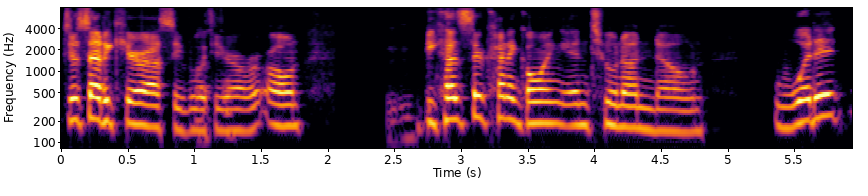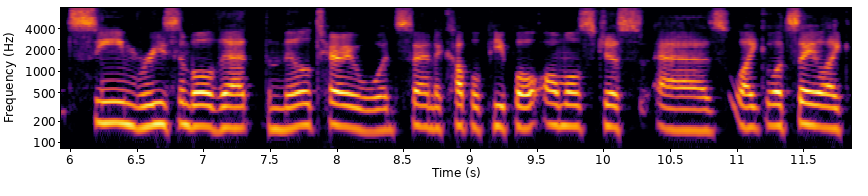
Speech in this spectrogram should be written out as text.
Just out of curiosity, with Awesome. your own, Mhm. because they're kind of going into an unknown. Would it seem reasonable that the military would send a couple people, almost just as like, let's say, like,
